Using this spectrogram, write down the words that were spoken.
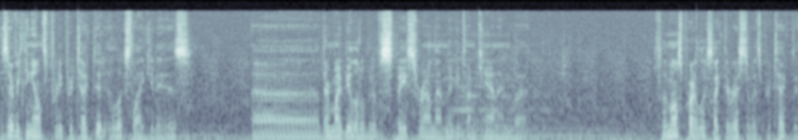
Is everything else pretty protected? It looks like it is. Uh, there might be a little bit of space around that megaton cannon, but for the most part it looks like the rest of it's protected.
